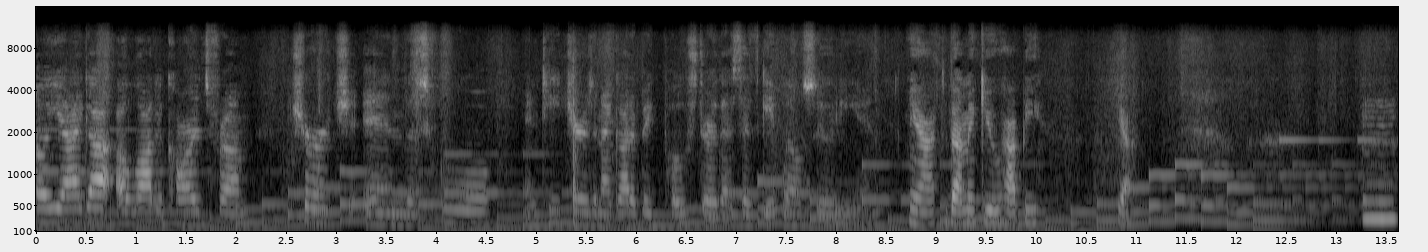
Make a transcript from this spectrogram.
Oh yeah, I got a lot of cards from church and the school and teachers, and I got a big poster that says "Get well soon, Ian." Yeah. Did that make you happy? Yeah. Mm.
